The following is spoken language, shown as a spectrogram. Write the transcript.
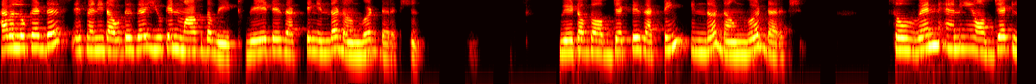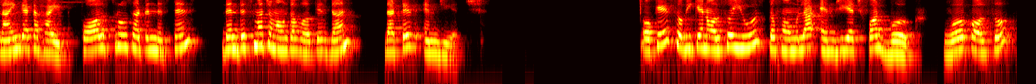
Have a look at this. If any doubt is there, you can mark the weight. Weight is acting in the downward direction. Weight of the object is acting in the downward direction. So when any object lying at a height falls through certain distance, then this much amount of work is done. That is mgh. Okay, so we can also use the formula mgh for work. Work also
